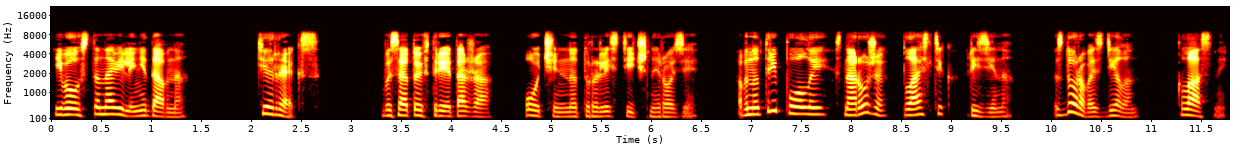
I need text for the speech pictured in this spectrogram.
Его установили недавно. Тирекс. Высотой в три этажа. Очень натуралистичный Рози. Внутри полый, снаружи пластик, резина. Здорово сделан. Классный.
